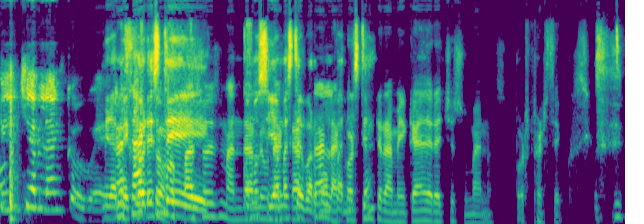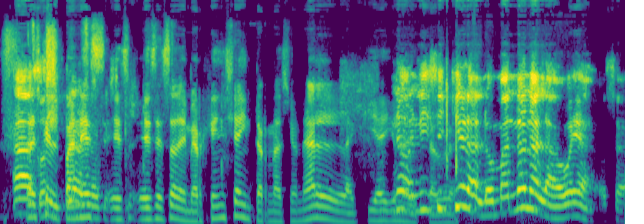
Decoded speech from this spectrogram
pinche blanco, güey. Mira, Exacto. mejor este. paso es mandarle se una llama este carta a la panista? Corte Interamericana de Derechos Humanos por persecución. Ah, es que el PAN es, es, es esa de emergencia internacional, aquí hay una No, ni dictadura. siquiera lo mandan a la OEA, o sea,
